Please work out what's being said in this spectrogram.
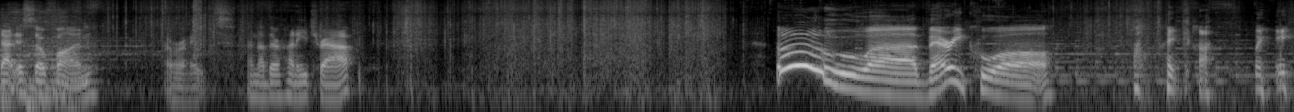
That is so fun. Alright, another honey trap. Ooh, uh, very cool. Oh my god, wait.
